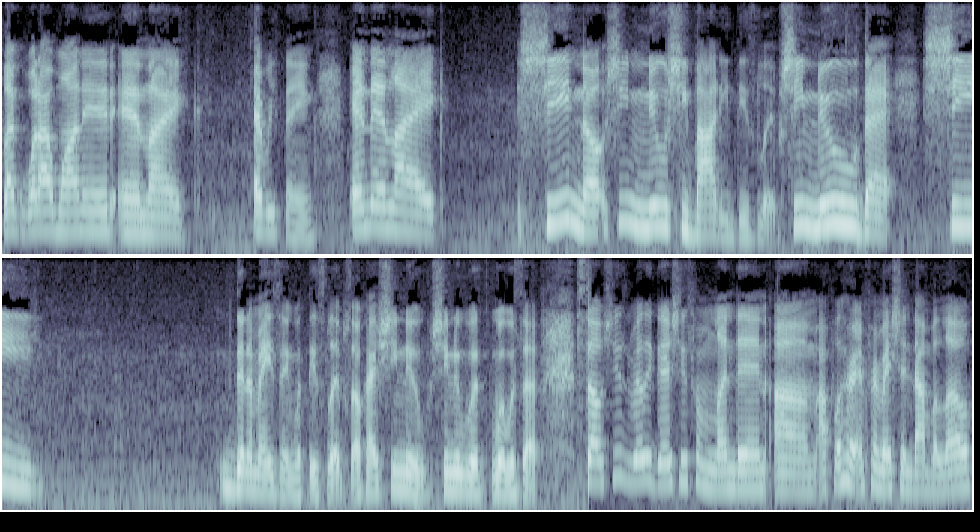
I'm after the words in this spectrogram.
like what i wanted and like everything. And then like she know she knew she bodied these lips. She knew that she did amazing with these lips okay? She knew. She knew what, what was up. So she's really good. She's from london. Um i'll put her information down below.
